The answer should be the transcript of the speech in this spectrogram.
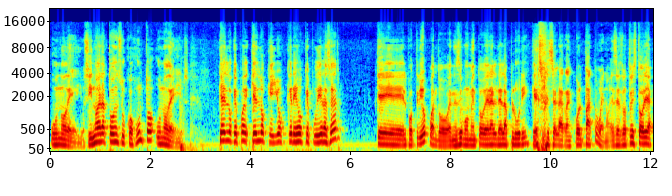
uno de ellos. Si no era todo en su conjunto, uno de ellos. ¿Qué es lo que, qué es lo que yo creo que pudiera ser? Que el potrillo, cuando en ese momento era el de la pluri, que eso se le arrancó el pato, bueno, esa es otra historia,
